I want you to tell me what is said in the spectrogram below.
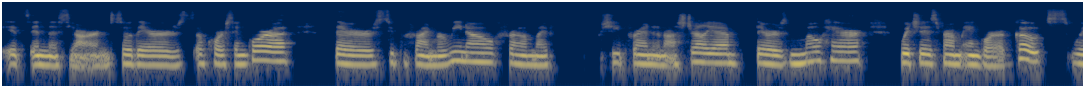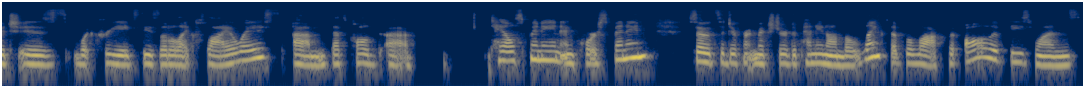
it's in this yarn. So there's, of course, Angora, there's superfine merino from my sheep friend in Australia. There's mohair, which is from Angora goats, which is what creates these little like flyaways. Um, that's called uh, tail spinning and core spinning. So it's a different mixture depending on the length of the lock, but all of these ones,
